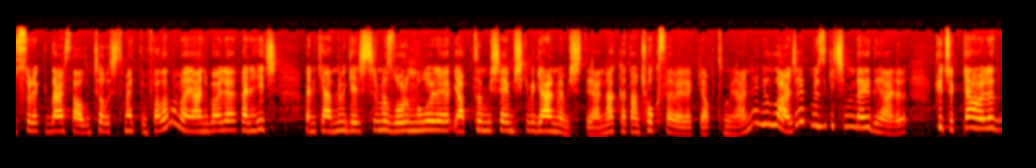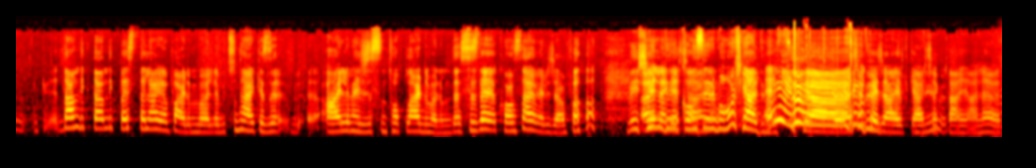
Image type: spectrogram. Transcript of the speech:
sürekli ders aldım çalıştım ettim falan ama yani böyle hani hiç hani kendimi geliştirme zorunluluğuyla yaptığım bir şeymiş gibi gelmemişti yani. Hakikaten çok severek yaptım yani. Yıllarca hep müzik içimdeydi yani. Küçükken öyle dandik dandik besteler yapardım böyle. Bütün herkesi aile meclisini toplardım önümde. Size konser vereceğim falan. Ve Öyle şimdi geçerli. konserime hoş geldiniz. evet ya çok acayip gerçekten yani evet.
